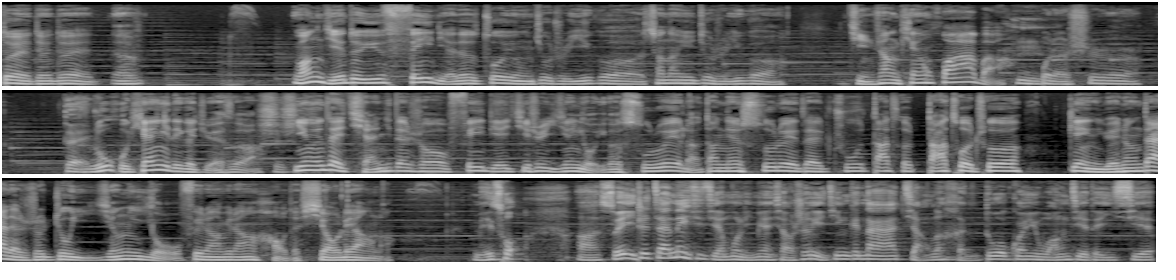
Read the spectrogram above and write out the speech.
对对对，呃，王杰对于飞碟的作用就是一个相当于就是一个锦上添花吧，嗯或者是对，如虎添翼的一个角色。是是因为在前期的时候，飞碟其实已经有一个苏芮了。当年苏芮在出搭错搭错车电影原声带的时候，就已经有非常非常好的销量了。没错啊，所以这在那期节目里面，小生已经跟大家讲了很多关于王杰的一些，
